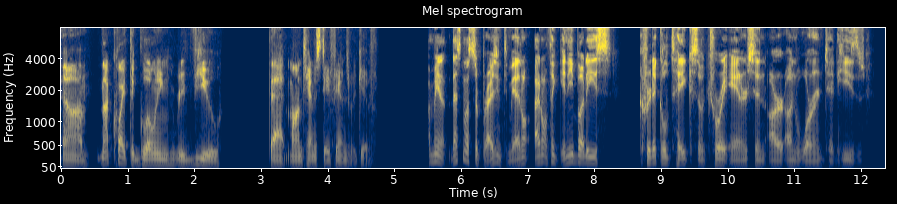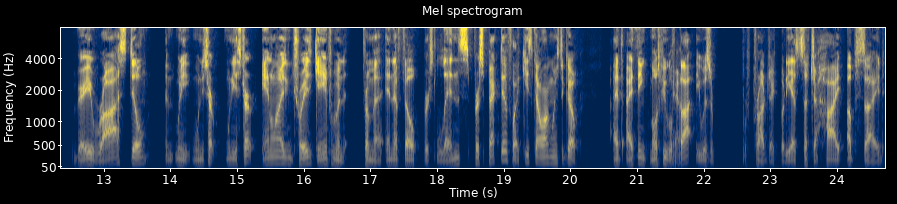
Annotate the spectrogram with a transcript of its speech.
um, not quite the glowing review that Montana State fans would give. I mean, that's not surprising to me. I don't. I don't think anybody's critical takes of Troy Andersen are unwarranted. He's very raw still. And when you when you start when you start analyzing Troy's game from an from an NFL lens perspective, like he's got a long ways to go. I I think most people Yeah. thought he was a project, but he has such a high upside.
